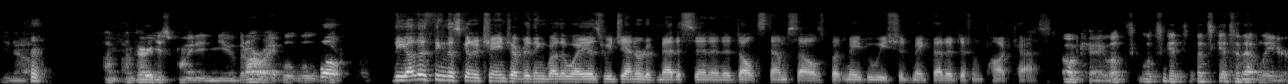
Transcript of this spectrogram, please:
you know, I'm, I'm very disappointed in you. But all right, we'll. we'll well, the other thing that's going to change everything, by the way, is regenerative medicine and adult stem cells. But maybe we should make that a different podcast. Okay, let's let's get let's get to that later.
